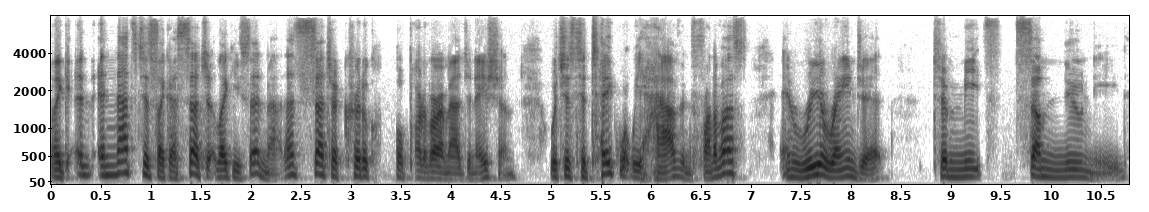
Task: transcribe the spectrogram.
Like and, and that's just like a such a, like you said, Matt, that's such a critical part of our imagination, which is to take what we have in front of us and rearrange it to meet some new need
